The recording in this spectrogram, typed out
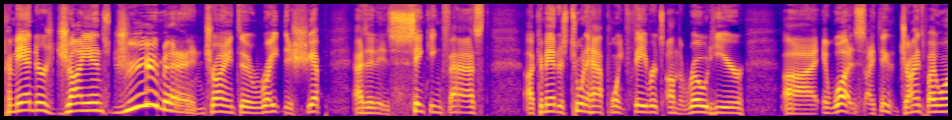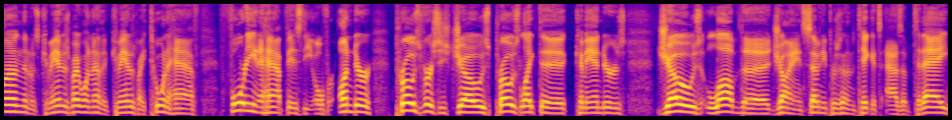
Commanders, Giants, G-Men trying to right the ship as it is sinking fast. Uh, Commanders two and a half point favorites on the road here. Uh, it was, I think, Giants by one, then it was Commanders by one, now the Commanders by two and a half. 40 and a half is the over under. Pros versus Joes. Pros like the Commanders. Joes love the Giants. 70% of the tickets as of today.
